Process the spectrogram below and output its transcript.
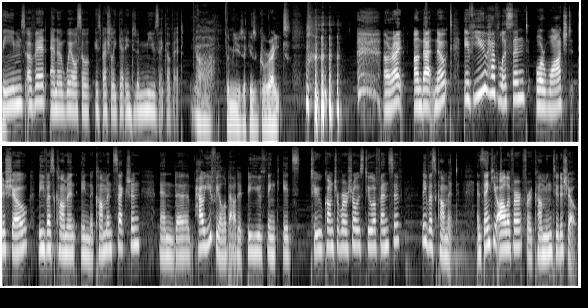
themes of it. And uh, we also especially get into the music of it. Oh, the music is great. All right. On that note, if you have listened or watched the show, leave us a comment in the comment section and uh, how you feel about it. Do you think it's too controversial? Is too offensive? Leave us a comment. And thank you, Oliver, for coming to the show.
